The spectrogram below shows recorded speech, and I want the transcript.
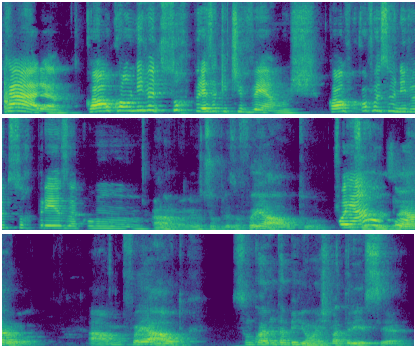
Cara, qual, qual o nível de surpresa que tivemos? Qual, qual foi o seu nível de surpresa com. Ah, não, meu nível de surpresa foi alto. Foi Você alto? Zero? Ah, foi alto. São 40 bilhões, Patrícia.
